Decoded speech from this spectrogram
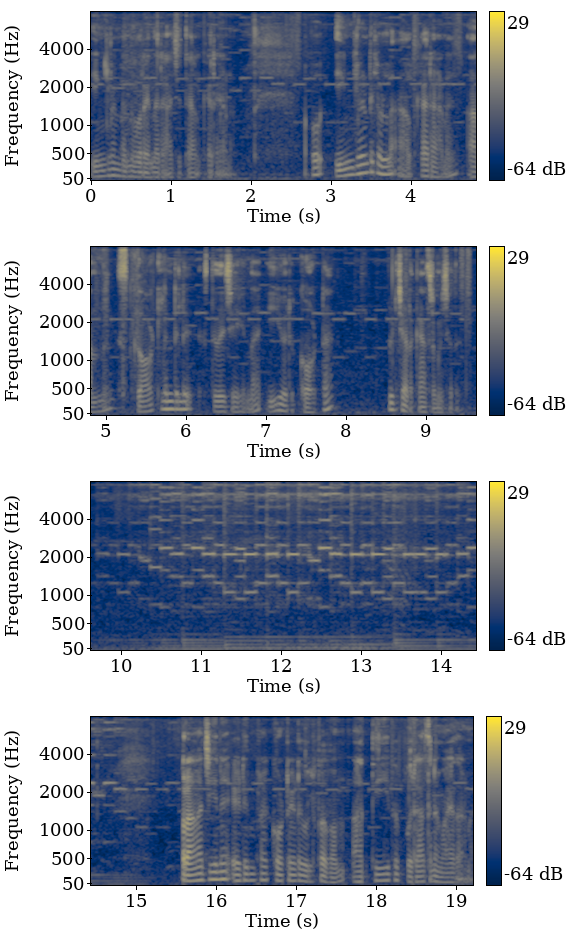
ഇംഗ്ലണ്ട് എന്ന് പറയുന്ന രാജ്യത്തെ ആൾക്കാരാണ് അപ്പോൾ ഇംഗ്ലണ്ടിലുള്ള ആൾക്കാരാണ് അന്ന് സ്കോട്ട്ലൻഡിൽ സ്ഥിതി ചെയ്യുന്ന ഈ ഒരു കോട്ട പിടിച്ചടക്കാൻ ശ്രമിച്ചത്. പ്രാചീന എഡിംബ്ര കോട്ടയുടെ ഉത്ഭവം അതീവ പുരാതനമായതാണ്.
